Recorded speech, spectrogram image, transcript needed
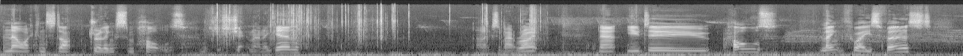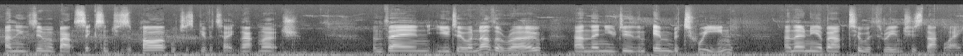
And now I can start drilling some holes. Let's just check that again That looks about right. Now you do holes lengthways first and you do them about six inches apart which is give or take that much and then you do another row and then you do them in between and only about two or three inches that way.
